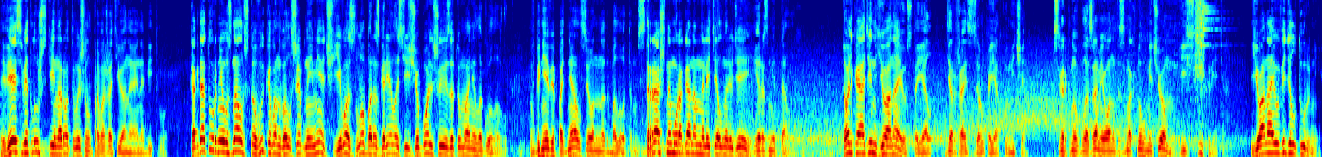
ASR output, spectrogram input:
Весь ветлужский народ вышел провожать Юаная на битву. Когда Турни узнал, что выкован волшебный меч, его злоба разгорелась еще больше и затуманила голову. В гневе поднялся он над болотом. Страшным ураганом налетел на людей и разметал их. Только один Юанай устоял, держась за рукоятку меча. Сверкнув глазами, он взмахнул мечом, и стих ветер. Юанай увидел Турни.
